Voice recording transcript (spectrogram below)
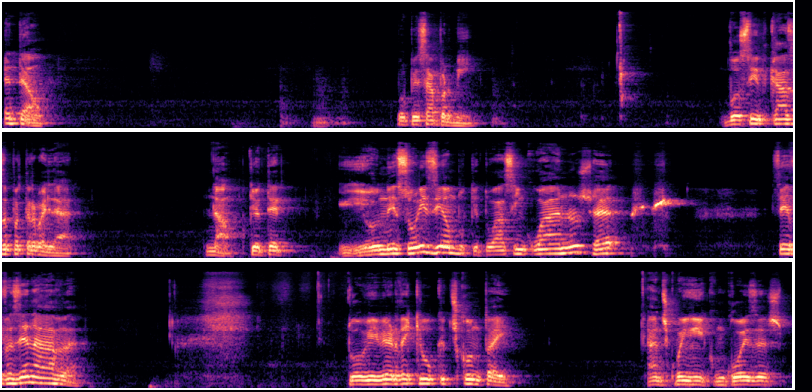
Então, vou pensar por mim. Vou sair de casa para trabalhar. Não, porque eu até. Eu nem sou exemplo, que estou há 5 anos sem fazer nada. Estou a viver daquilo que descontei. Antes que venham aí com coisas,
